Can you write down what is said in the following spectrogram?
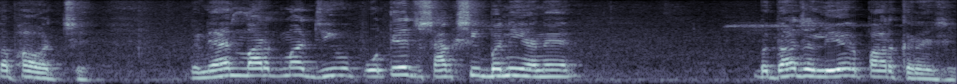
તફાવત છે. જ્ઞાન માર્ગમાં જીવ પોતે જ સાક્ષી બની અને બધા જ લેયર પાર કરે છે.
